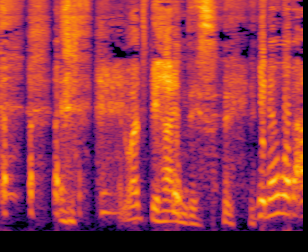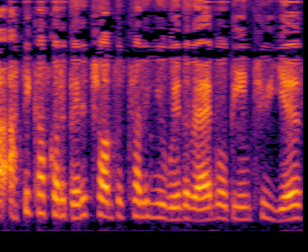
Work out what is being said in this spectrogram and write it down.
and what's behind this? you know what? I, I, think I've got a better chance of telling you where the rand will be in two years'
